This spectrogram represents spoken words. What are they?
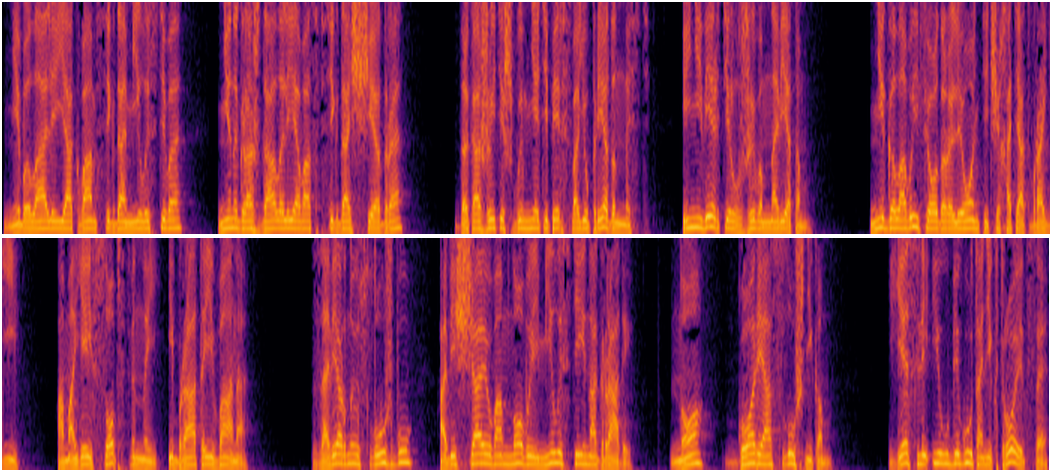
Не была ли я к вам всегда милостива, не награждала ли я вас всегда щедро? Докажите ж вы мне теперь свою преданность и не верьте лживым наветам. Не головы Федора Леонтича хотят враги, а моей собственной и брата Ивана. За верную службу обещаю вам новые милости и награды, но горе ослушникам. Если и убегут они к Троице,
